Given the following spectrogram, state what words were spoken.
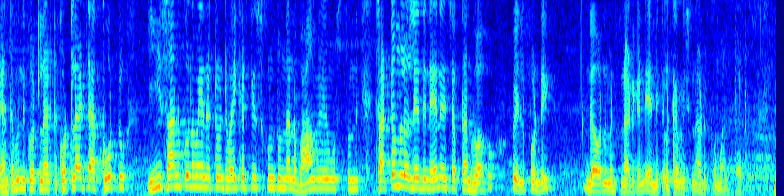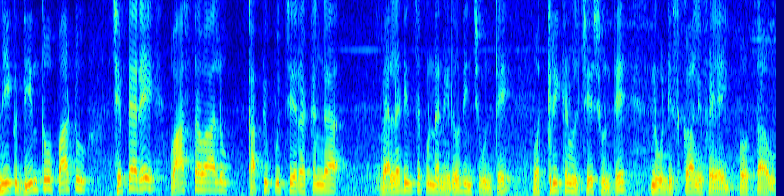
ఎంతమంది కొట్లాడితే కొట్లాడితే ఆ కోర్టు ఈ సానుకూలమైనటువంటి వైఖరి తీసుకుంటుందన్న భావం ఏమొస్తుంది? చట్టంలో లేదు నేనేం చెప్తాను బాబు వెళ్ళిపోండి. గవర్నమెంట్ని అడగండి ఎన్నికల కమిషన్ అడుక్కోమంటాడు. నీకు దీంతో పాటు చెప్పారే వాస్తవాలు కప్పిపుచ్చే రకంగా వెల్లడించకుండా నిరోధించి ఉంటే వక్రీకరణలు చేసి ఉంటే నువ్వు డిస్క్వాలిఫై అయిపోతావు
